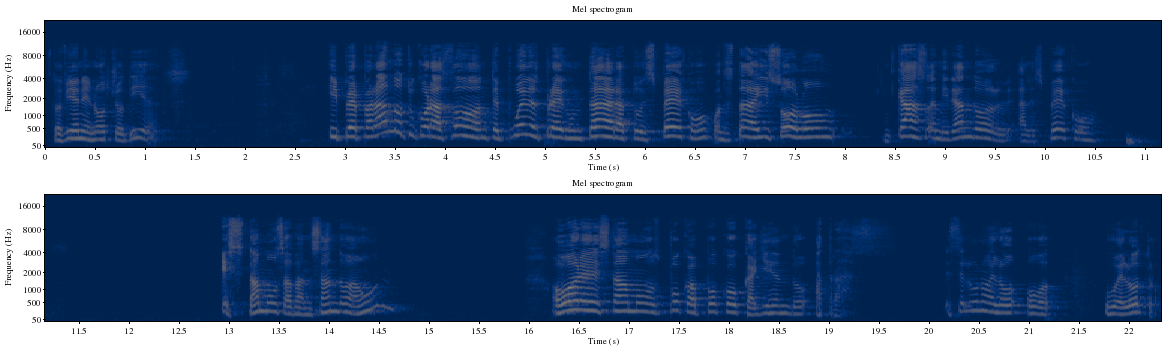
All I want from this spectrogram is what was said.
Esto viene en ocho días. Y preparando tu corazón, te puedes preguntar a tu espejo, cuando estás ahí solo, en casa, mirando al espejo, ¿estamos avanzando aún? Ahora estamos poco a poco cayendo atrás. Es el uno o el otro.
